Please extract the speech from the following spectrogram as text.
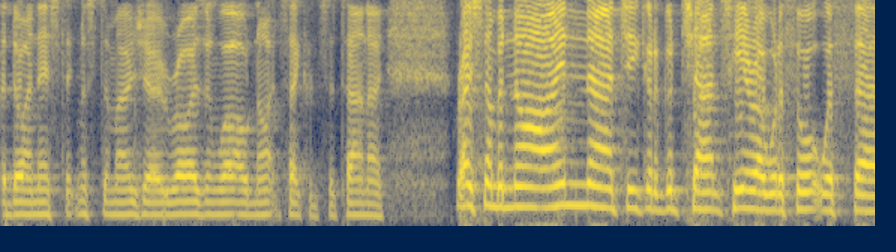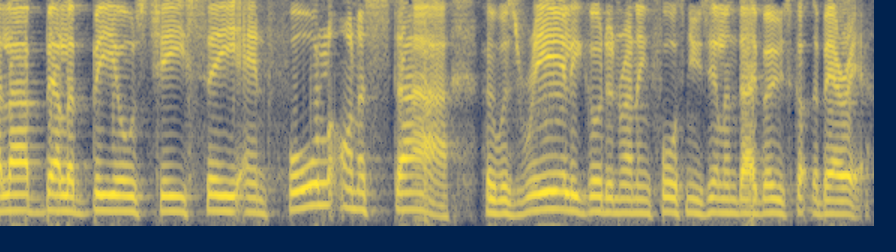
Dynastic, Mr. Mojo, Rising Wild, Night Sacred Satano. Race number nine, uh, gee, got a good chance here, I would have thought, with uh, La Bella Beals GC and Fall on a Star, who was really good in running fourth New Zealand debut, has got the barrier.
